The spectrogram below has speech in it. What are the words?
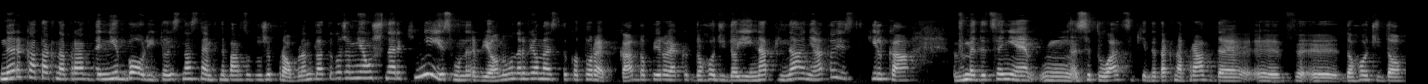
Nerka tak naprawdę nie boli, to jest następny bardzo duży problem, dlatego że miąższ nerki nie jest unerwiony, unerwiona jest tylko torebka. Dopiero jak dochodzi do jej napinania, to jest kilka w medycynie mm, sytuacji, kiedy tak naprawdę dochodzi do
